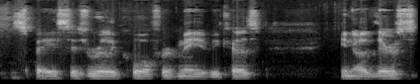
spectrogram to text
space is really cool for me because you know there's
